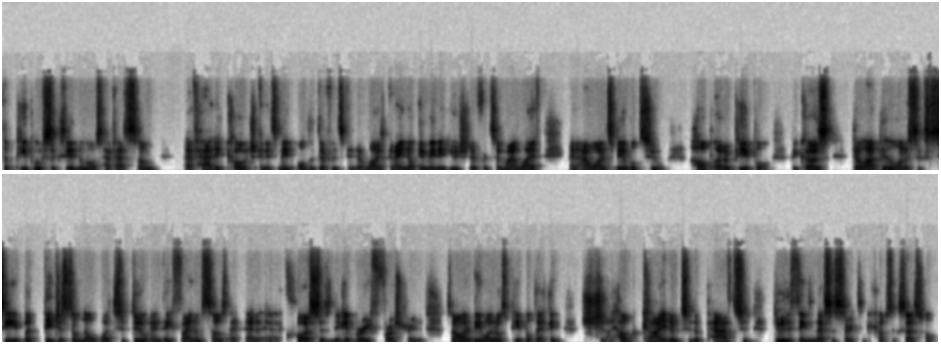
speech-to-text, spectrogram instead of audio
the people who succeeded the most have had some have had a coach and it's made all the difference in their lives. And I know it made a huge difference in my life. And I wanted to be able to help other people because there are a lot of people that want to succeed, but they just don't know what to do. And they find themselves at, at, at crosses and they get very frustrated. So I want to be one of those people that can help guide them to the path to do the things necessary to become successful.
